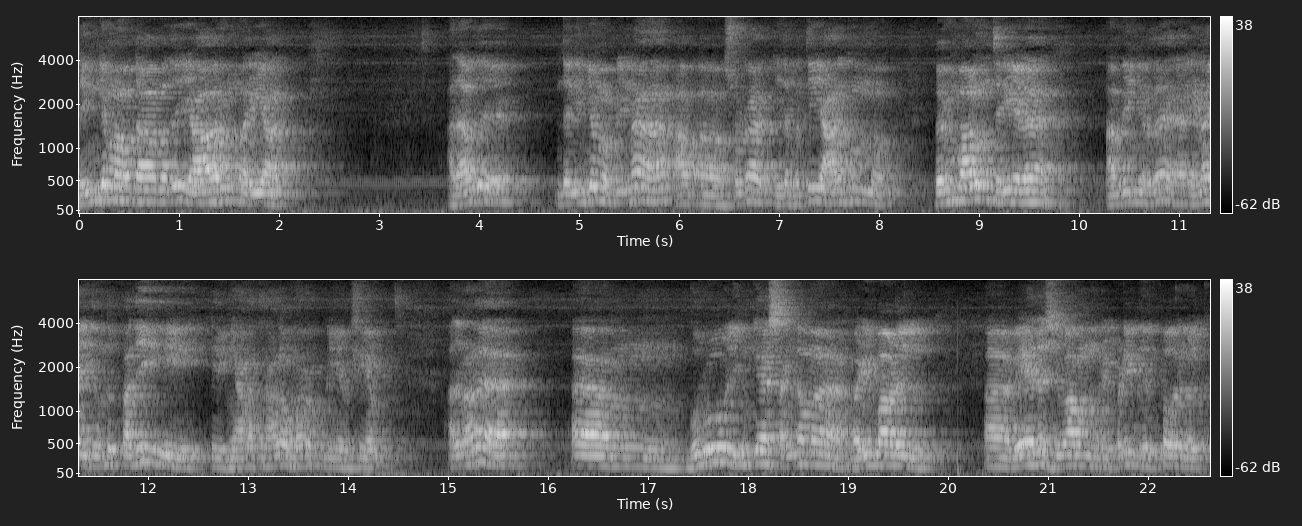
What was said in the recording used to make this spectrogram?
லிங்கம் அதாவது யாரும் அறியார். அதாவது இந்த லிங்கம் அப்படின்னா சொல்கிறார் இதை பற்றி யாருக்கும் பெரும்பாலும் தெரியலை அப்படிங்கிறத ஏன்னா இது வந்து பதி ஞானத்தினால உணரக்கூடிய விஷயம். அதனால் குரு லிங்க சங்கம வழிபாடில் வேத சிவா முறைப்படி நிற்பவர்களுக்கு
